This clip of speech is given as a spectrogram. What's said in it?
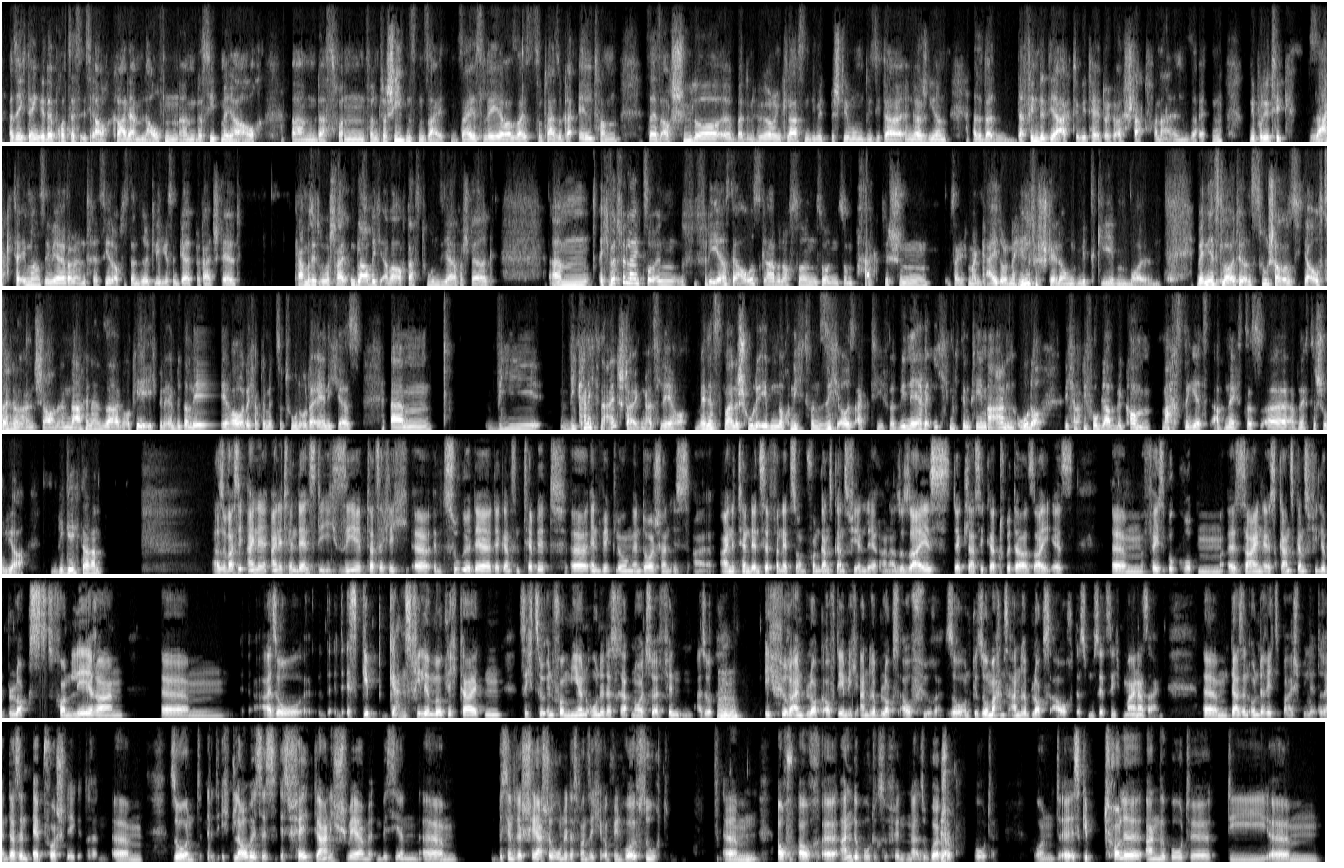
also ich denke, der Prozess ist ja auch gerade am Laufen. Ähm, das sieht man ja auch, ähm, dass von, von verschiedensten Seiten, sei es Lehrer, sei es zum Teil sogar Eltern, sei es auch Schüler äh, bei den höheren Klassen, die Mitbestimmung, die sich da engagieren. Also da, da findet ja Aktivität durchaus statt von allen Seiten. Die Politik sagt ja immer, sie wäre daran interessiert, ob es dann wirklich ist und Geld bereitstellt. Kann man sich darüber streiten, glaube ich, aber auch das tun sie ja verstärkt. Ähm, ich würde vielleicht so in, für die erste Ausgabe noch so, einen, so, einen, so einen praktischen, sage ich mal, Guide oder eine Hilfestellung mitgeben wollen. Wenn jetzt Leute uns zuschauen oder sich die Aufzeichnung anschauen und im Nachhinein sagen, okay, ich bin entweder Lehrer oder ich habe damit zu tun oder ähnliches, ähm, wie wie kann ich denn einsteigen als Lehrer, wenn jetzt meine Schule eben noch nicht von sich aus aktiv wird? Wie nähere ich mich dem Thema an? Oder ich habe die Vorgabe bekommen, machst du jetzt ab nächstes, äh, ab nächstes Schuljahr. Wie gehe ich daran? Also was ich, eine, eine Tendenz, die ich sehe tatsächlich äh, im Zuge der, der ganzen Tablet-Entwicklung äh, in Deutschland, ist äh, eine Tendenz der Vernetzung von ganz, ganz vielen Lehrern. Also sei es der Klassiker Twitter, sei es ähm, Facebook-Gruppen, äh, seien es ganz, ganz viele Blogs von Lehrern. Ähm, also es gibt ganz viele Möglichkeiten, sich zu informieren, ohne das Rad neu zu erfinden. Also mhm. ich führe einen Blog, auf dem ich andere Blogs aufführe. So, und so machen es andere Blogs auch. Das muss jetzt nicht meiner sein. Ähm, da sind Unterrichtsbeispiele drin, da sind App-Vorschläge drin. Ähm, so, und ich glaube, es ist, es fällt gar nicht schwer mit ein bisschen, ähm, bisschen Recherche, ohne dass man sich irgendwie einen Wolf sucht, ähm, auch, auch äh, Angebote zu finden, also Workshop-Angebote. Und äh, es gibt tolle Angebote, die, ähm,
